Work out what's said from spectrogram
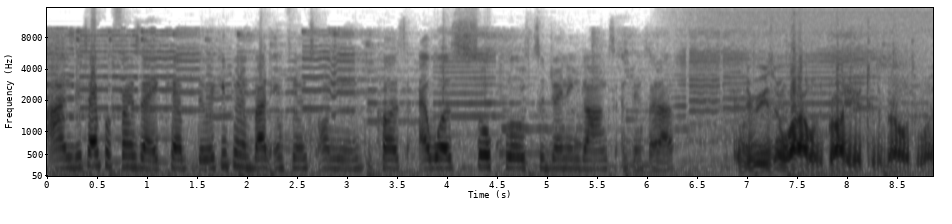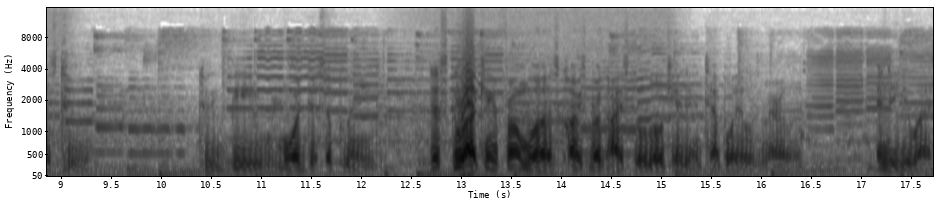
and the type of friends that I kept, they were keeping a bad influence on me because I was so close to joining gangs and things like that. And the reason why I was brought here to the Bells was to to be more disciplined. The school I came from was Clarksburg High School located in Temple Hills, Maryland, in the US.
